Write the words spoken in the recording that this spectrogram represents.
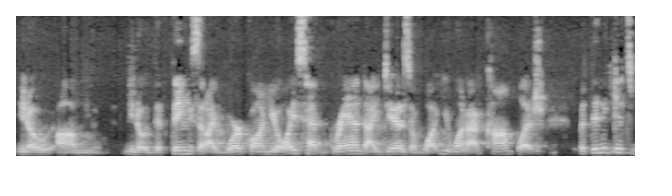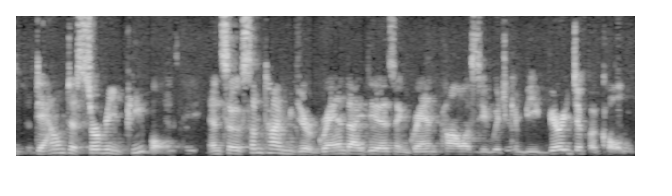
you know, um, you know, the things that I work on, you always have grand ideas of what you want to accomplish but then it gets down to serving people. And so sometimes your grand ideas and grand policy, which can be very difficult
